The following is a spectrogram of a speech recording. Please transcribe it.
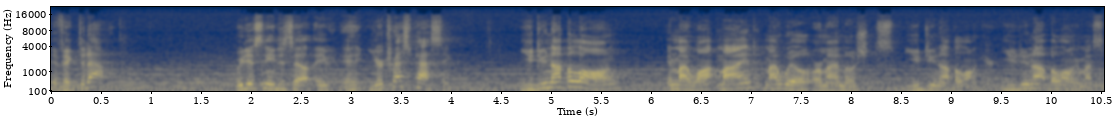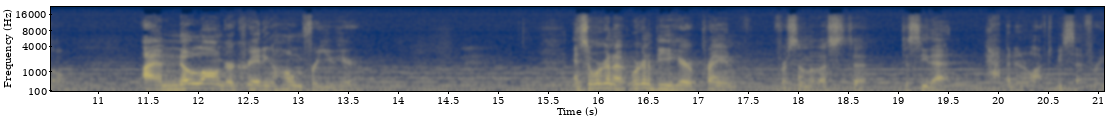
evicted out. We just need to tell you're trespassing. You do not belong in my mind, my will, or my emotions. You do not belong here. You do not belong in my soul. I am no longer creating a home for you here. And so we're gonna we're gonna be here praying for some of us to, to see that happen in our life, to be set free.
